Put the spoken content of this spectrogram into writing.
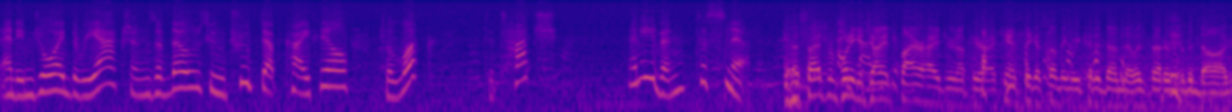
and enjoyed the reactions of those who trooped up Kite Hill to look, to touch, and even to sniff. Aside from putting a giant fire hydrant up here, I can't think of something we could have done that was better for the dogs.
